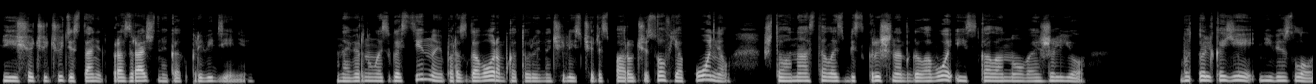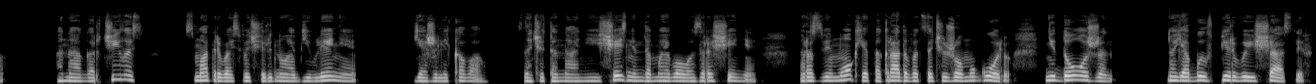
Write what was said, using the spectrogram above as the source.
И еще чуть-чуть и станет прозрачной, как привидение. Она вернулась в гостиную, и по разговорам, которые начались через пару часов, я понял, что она осталась без крыши над головой и искала новое жилье. Вот только ей не везло. Она огорчилась, всматриваясь в очередное объявление. Я же ликовал. Значит, она не исчезнет до моего возвращения. Но разве мог я так радоваться чужому горю? Не должен. Но я был впервые счастлив.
